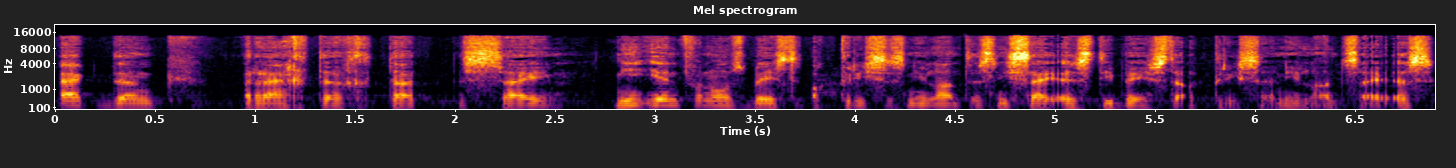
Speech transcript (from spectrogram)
ek dink regtig dat sy nie een van ons beste aktrises in die land is nie. Sy is die beste aktrise in die land. Sy is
